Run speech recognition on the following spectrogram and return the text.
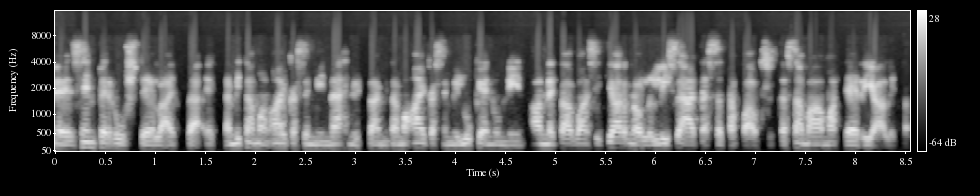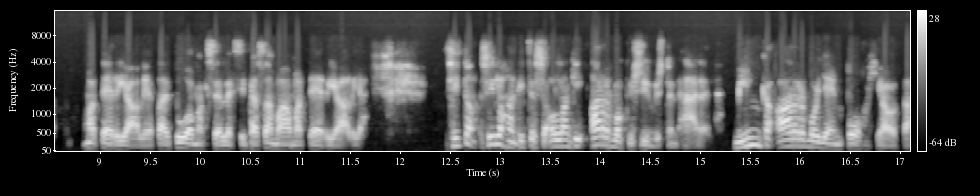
eh, sen perusteella, että, että mitä mä oon aikaisemmin nähnyt tai mitä mä oon aikaisemmin lukenut, niin annetaan vain sitten Jarnolle lisää tässä tapauksessa samaa materiaalia, materiaalia tai Tuomakselle sitä samaa materiaalia. Sitten, silloinhan itse asiassa ollaankin arvokysymysten äärellä. Minkä arvojen pohjalta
